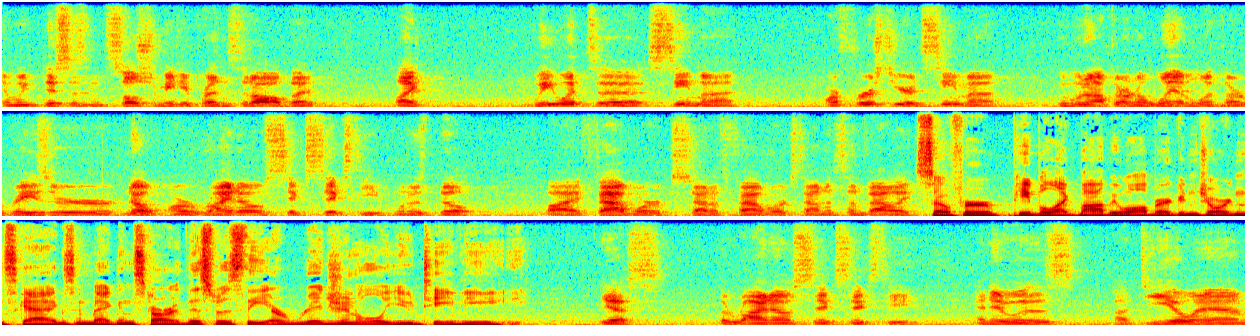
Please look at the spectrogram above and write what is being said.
and we this isn't social media presence at all, but like we went to SEMA, our first year at SEMA, we went out there on a whim with our RZR, no, our Rhino 660 when it was built by Fabworks. Shout out to Fabworks down in Sun Valley. So for people like Bobby Wahlberg and Jordan Skaggs and Megan Starr, this was the original UTV. Yes, the Rhino 660, and it was a DOM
